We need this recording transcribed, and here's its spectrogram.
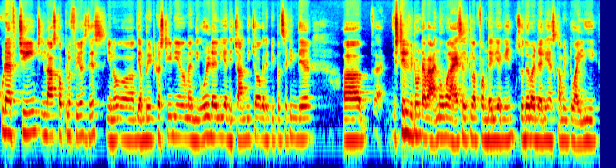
could have changed in last couple of years this you know uh, the ambedkar stadium and the old delhi and the chandni chowk and the people sitting there uh, still we don't have a normal isl club from delhi again. So delhi has come into i league.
